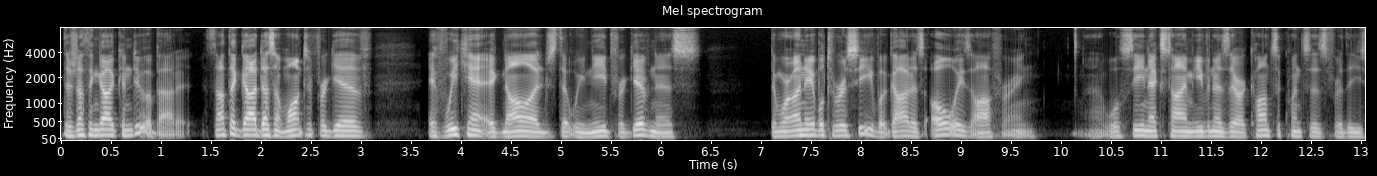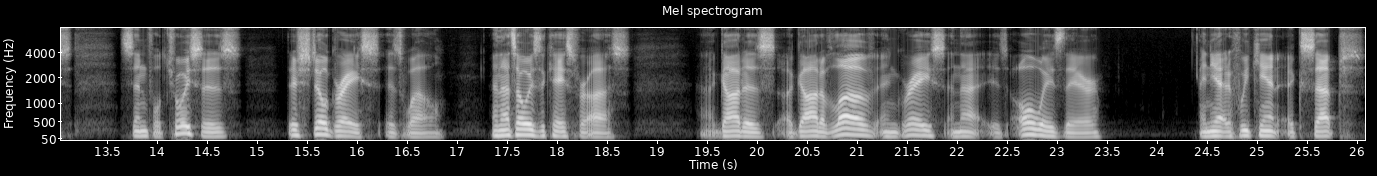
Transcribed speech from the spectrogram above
there's nothing God can do about it. It's not that God doesn't want to forgive. If we can't acknowledge that we need forgiveness, then we're unable to receive what God is always offering. Uh, we'll see next time, even as there are consequences for these sinful choices, there's still grace as well. And that's always the case for us. Uh, God is a God of love and grace, and that is always there. And yet, if we can't accept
